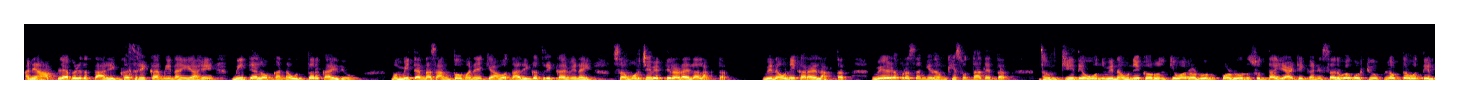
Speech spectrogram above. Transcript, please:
आणि आपल्याकडे तर तारीखच रिकामी नाही आहे. मी त्या लोकांना उत्तर काय देऊ? मग मी त्यांना सांगतो म्हणे की अहो तारीखच रिकामी नाही. समोरची व्यक्ती रडायला लागतात. विनवणी करायला लागतात. वेळ प्रसंगी धमकी सुद्धा देतात. धमकी देऊन विनवणी करून किंवा रडून पडून सुद्धा या ठिकाणी सर्व गोष्टी उपलब्ध होतील.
